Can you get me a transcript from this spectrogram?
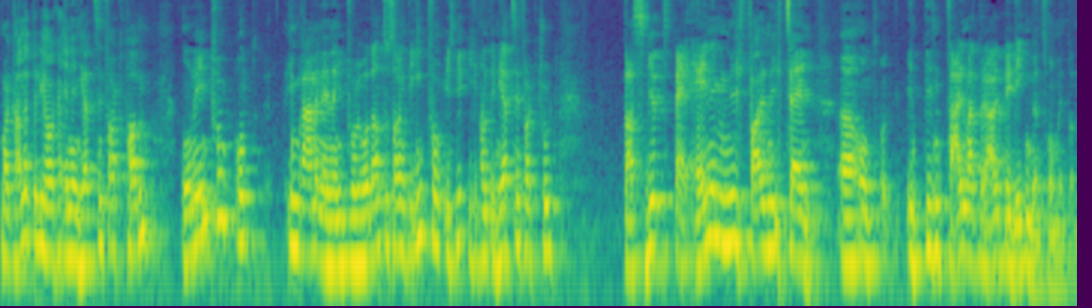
man kann natürlich auch einen Herzinfarkt haben ohne Impfung und im Rahmen einer Impfung. Aber dann zu sagen, die Impfung ist wirklich an dem Herzinfarkt schuld, das wird bei einem Fall nicht sein. Äh, und in diesem Zahlenmaterial bewegen wir uns momentan.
